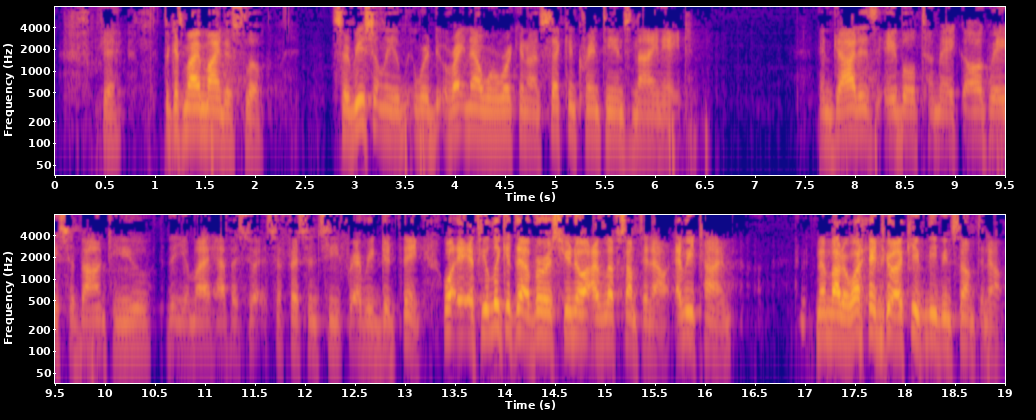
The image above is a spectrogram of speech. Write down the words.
okay? Because my mind is slow. So recently, we're, right now we're working on 2 Corinthians 9, 8. And God is able to make all grace abound to you that you might have a sufficiency for every good thing. Well, if you look at that verse, you know I've left something out. Every time, no matter what I do, I keep leaving something out.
